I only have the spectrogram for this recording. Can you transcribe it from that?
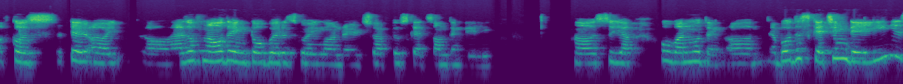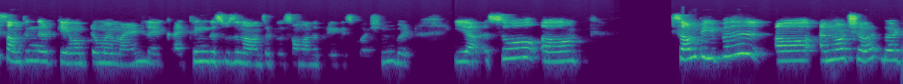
of course, uh, uh, as of now, the Inktober is going on, right? So I have to sketch something daily. Uh, so yeah. Oh, one more thing. Um, about the sketching daily is something that came up to my mind. Like I think this was an answer to some other previous question, but yeah. So um, some people, uh, I'm not sure, but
